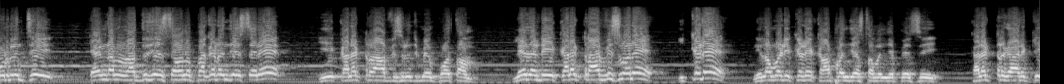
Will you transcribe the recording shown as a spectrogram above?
ఊరు నుంచి టెండర్లు రద్దు చేస్తామని ప్రకటన చేస్తేనే ఈ కలెక్టర్ ఆఫీస్ నుంచి మేము పోతాం. లేదంటే ఈ కలెక్టర్ ఆఫీస్లోనే ఇక్కడే నిలబడి ఇక్కడే కాపురం చేస్తామని చెప్పేసి కలెక్టర్ గారికి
